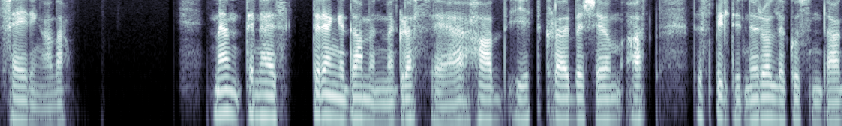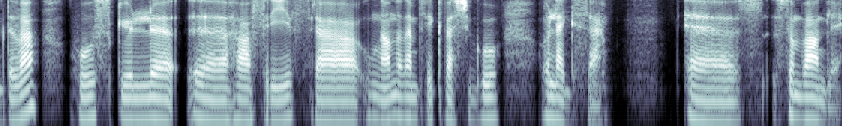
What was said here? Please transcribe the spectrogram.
feiringa, da. Men denne strenge damen med glassøyet hadde gitt klar beskjed om at det spilte ingen rolle hvilken dag det var. Hun skulle uh, ha fri fra ungene, og de fikk vær så god å legge seg uh, som vanlig.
